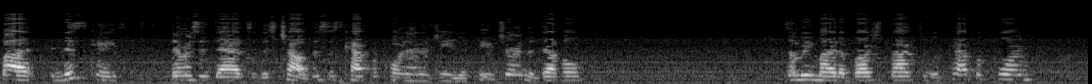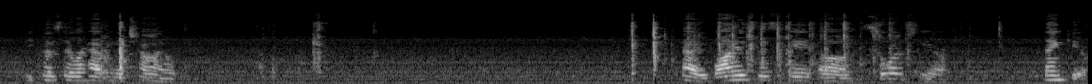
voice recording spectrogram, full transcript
But in this case, there is a dad to this child. This is Capricorn energy in the future, the devil. Somebody might have brushed back to a Capricorn because they were having a child. Okay, why is this Eight uh, of Swords here? Thank you.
